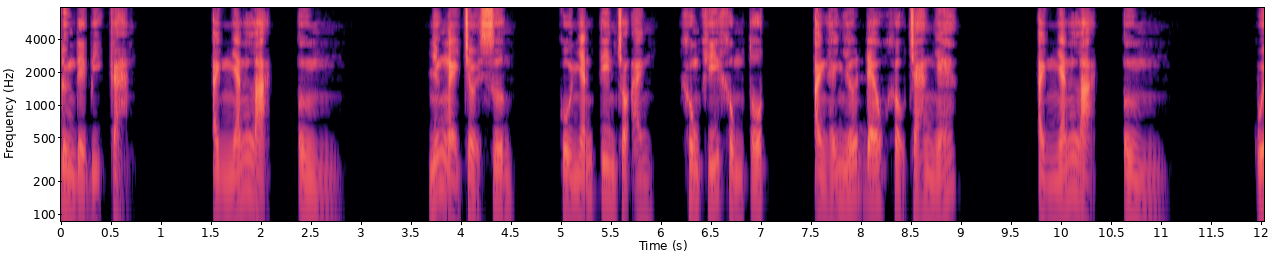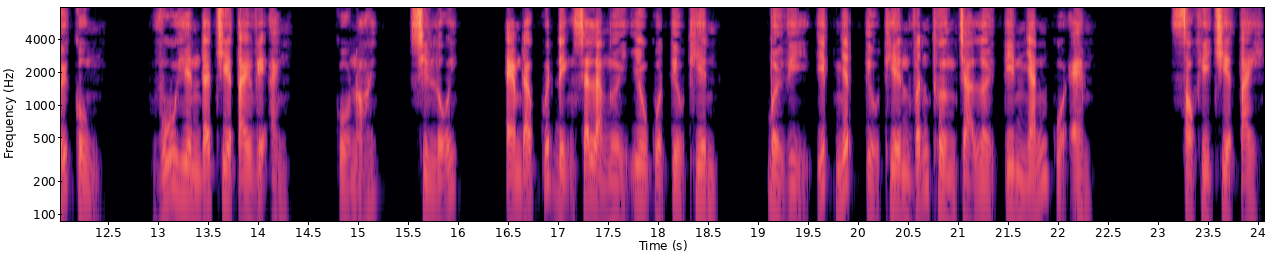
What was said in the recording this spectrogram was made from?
đừng để bị cảm. Anh nhắn lại, ừm. Những ngày trời sương, cô nhắn tin cho anh, không khí không tốt. Anh hãy nhớ đeo khẩu trang nhé. Anh nhắn lại, ừm. Cuối cùng, Vũ Hiên đã chia tay với anh. Cô nói, xin lỗi, em đã quyết định sẽ là người yêu của Tiểu Thiên, bởi vì ít nhất Tiểu Thiên vẫn thường trả lời tin nhắn của em. Sau khi chia tay,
